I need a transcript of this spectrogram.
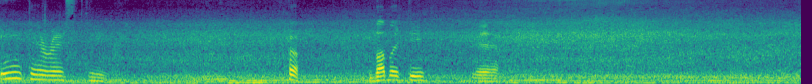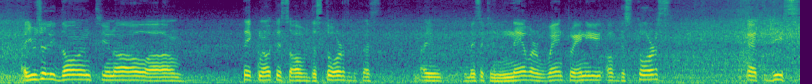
Interesting. Huh. Bubble tea. Yeah I usually don't, you know, um, take notice of the stores because I basically never went to any of the stores at this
